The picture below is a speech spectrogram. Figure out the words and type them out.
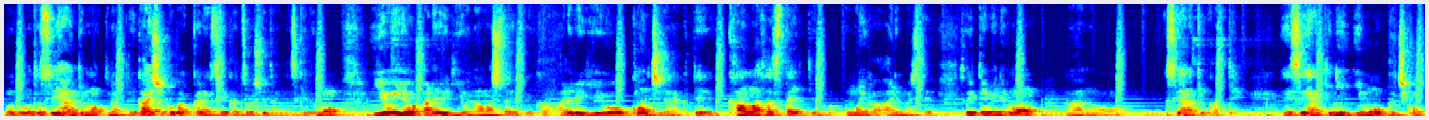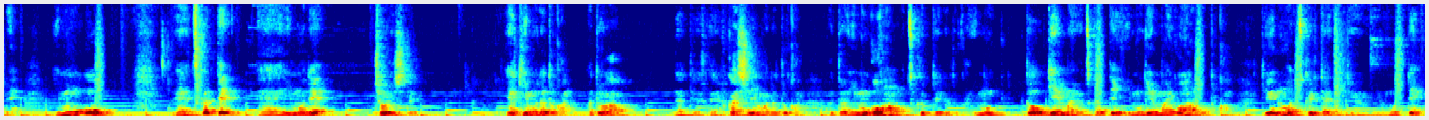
もともと炊飯器持ってなくて外食ばっかりの生活をしてたんですけどもいよいよアレルギーを治したいというかアレルギーを根治じゃなくて緩和させたいっていう思いがありましてそういった意味でもあの炊飯器を買って炊飯器に芋をぶち込んで芋を使って芋で調理して焼き芋だとかあとは何ていうんですかねふかし芋だとかあとは芋ご飯を作っているとか芋と玄米を使って芋玄米ご飯だとかっていうのを作りたいなというふうに思って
